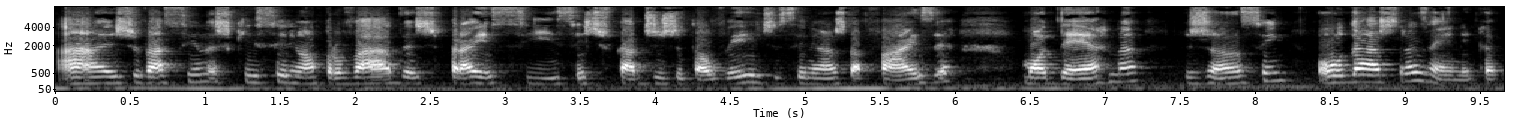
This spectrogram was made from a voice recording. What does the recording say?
As vacinas que seriam aprovadas para esse certificado digital verde seriam as da Pfizer, Moderna, Janssen ou da AstraZeneca.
